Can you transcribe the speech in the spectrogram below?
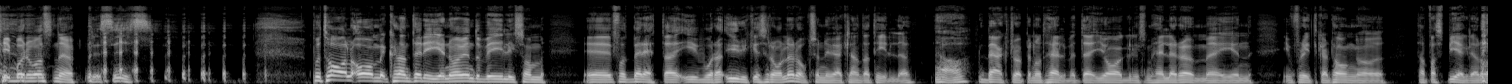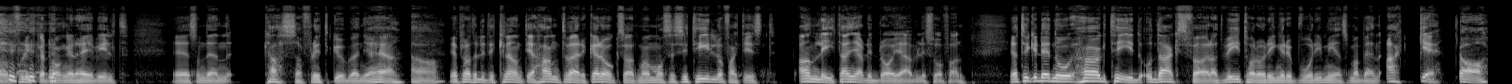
till Borås nu. precis. På tal om klanterier, nu har ju ändå vi liksom eh, fått berätta i våra yrkesroller också vi har klantat till det. Ja, Backdropen åt helvete, jag liksom häller römme i en, i en flyttkartong och tappar speglar och flyttkartonger hejvilt. Eh, som den kassa flyttgubben jag är. Ja. Jag pratar lite klantiga hantverkare också, att man måste se till att faktiskt anlita en jävligt bra jävel i så fall. Jag tycker det är nog hög tid och dags för att vi tar och ringer upp vår gemensamma vän Acke. ja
